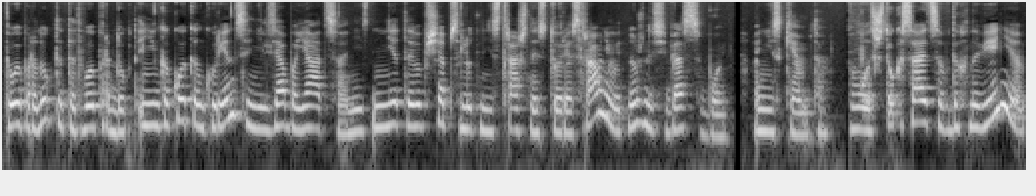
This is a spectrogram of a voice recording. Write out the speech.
твой продукт это твой продукт. И никакой конкуренции нельзя бояться. Не, это вообще абсолютно не страшная история. Сравнивать нужно себя с собой, а не с кем-то. Вот. Что касается вдохновения,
